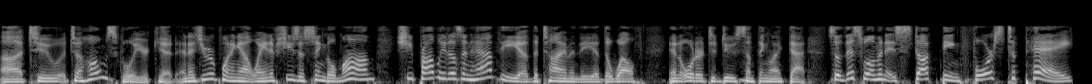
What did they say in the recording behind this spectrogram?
uh, to to homeschool your kid. And as you were pointing out, Wayne, if she's a single mom, she probably doesn't have the uh, the time and the uh, the wealth in order to do something like that. So this woman is stuck being forced to pay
